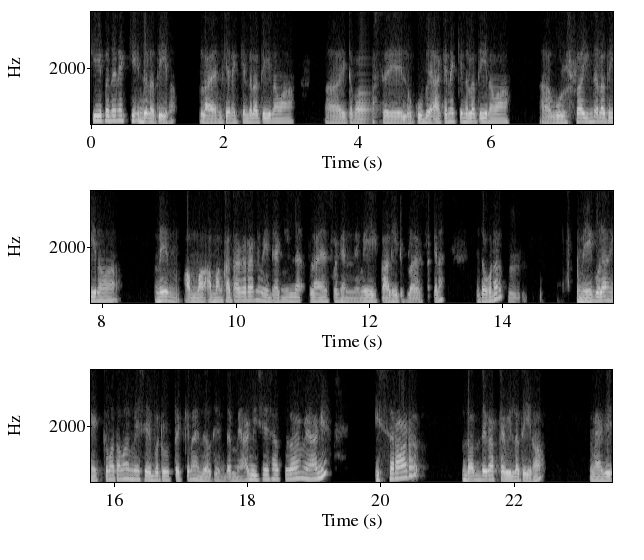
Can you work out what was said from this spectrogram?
කීප දෙනෙක් ඉඳලා තියෙන ලයන් කෙනෙක් ඉඳලා තියෙනවා. ඊට පස්සේ ලොකු බෑ කෙනෙක් ඉඳලා තියෙනවා. වුල්ෆ්ලා ඉඳලා තියෙනවා. මේ අම්ම අමන් කතා කරන්න මේ දැන්ඉන්න ලයින්ස්ල ගැන්න මේ කාල හිට ප්ලයිස් කෙන එතකොට මේ ගොලන් එක්කම තම මේ සේබටුත් එක්කෙන ඉදල් තිද මෙයා විශේෂත්ව මෙයාගේ ඉස්සරාට දත් දෙකක් ඇවිල්ල තියෙනවා. මැගේ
